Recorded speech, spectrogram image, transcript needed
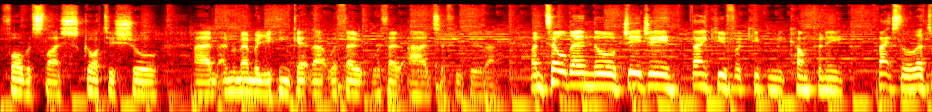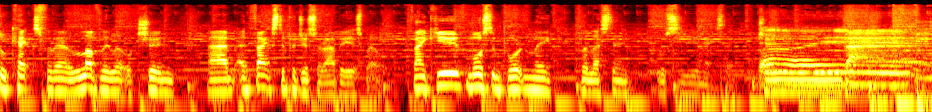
forward slash Scottish show. Um, and remember, you can get that without without ads if you do that. Until then, though, JJ, thank you for keeping me company. Thanks to the Little Kicks for their lovely little tune. Um, and thanks to producer Abby as well. Thank you, most importantly, for listening. We'll see you next time. Bye.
